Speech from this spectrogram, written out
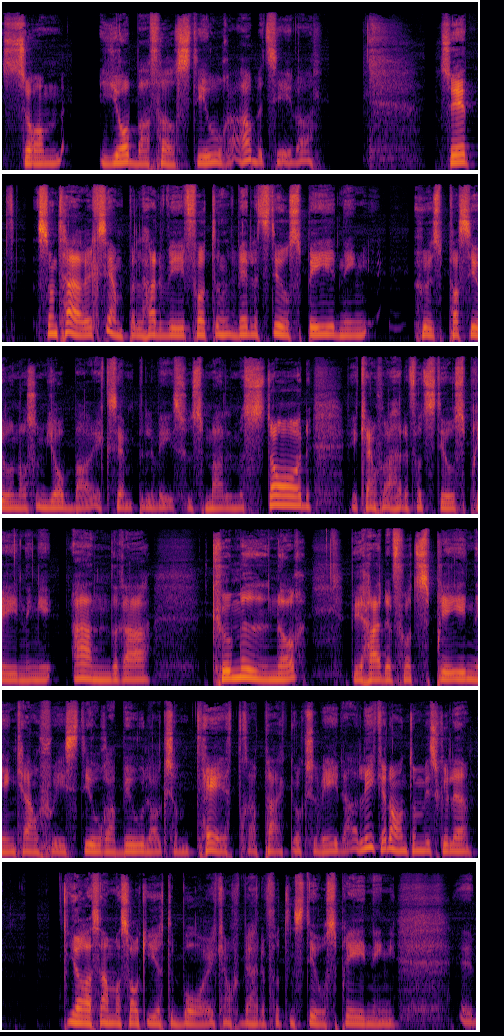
som jobbar för stora arbetsgivare. Så i ett sånt här exempel hade vi fått en väldigt stor spridning hos personer som jobbar exempelvis hos Malmö stad. Vi kanske hade fått stor spridning i andra kommuner. Vi hade fått spridning kanske i stora bolag som Tetra Pak och så vidare. Likadant om vi skulle göra samma sak i Göteborg kanske vi hade fått en stor spridning eh,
